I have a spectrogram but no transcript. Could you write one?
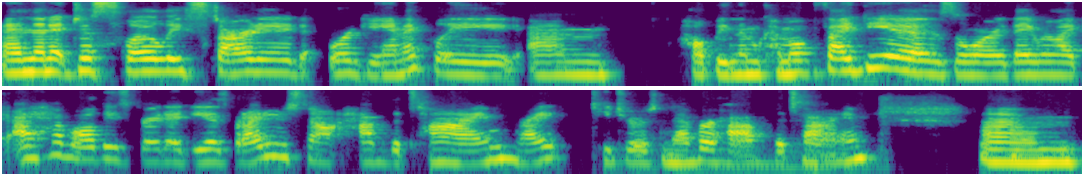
And then it just slowly started organically. Um, helping them come up with ideas or they were like i have all these great ideas but i just don't have the time right? Teachers never have the time um,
